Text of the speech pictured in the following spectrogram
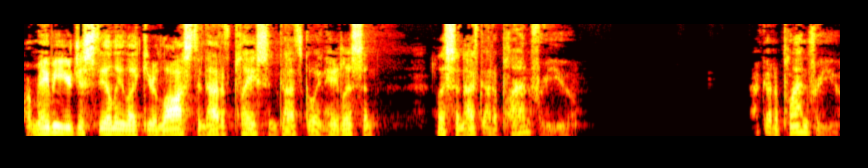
Or maybe you're just feeling like you're lost and out of place, and God's going, hey, listen, listen, I've got a plan for you. I've got a plan for you.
